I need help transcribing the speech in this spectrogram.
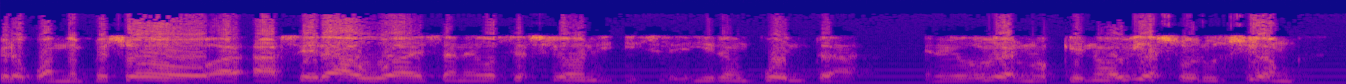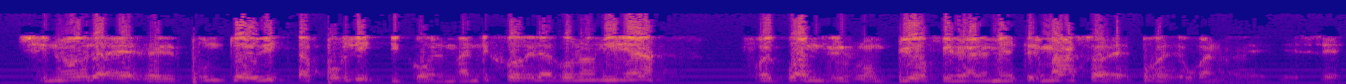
pero cuando empezó a, hacer agua esa negociación y, se dieron cuenta en el gobierno que no había solución, sino era desde el punto de vista político el manejo de la economía, fue cuando irrumpió finalmente Massa después de, bueno, de, ese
